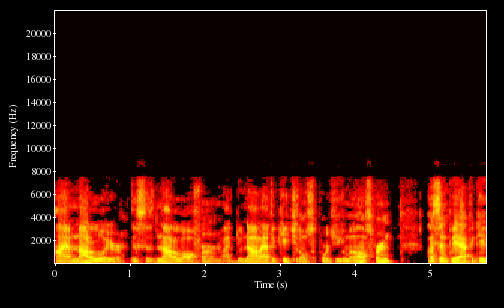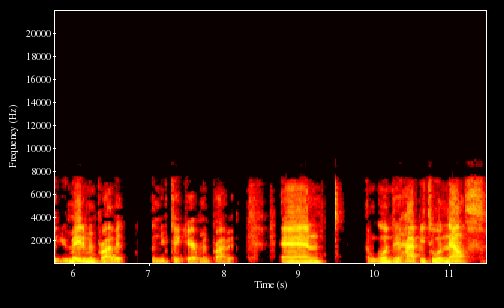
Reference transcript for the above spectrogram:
I am not a lawyer. This is not a law firm. I do not advocate you don't support your human offspring. I simply advocate you made them in private, then you take care of them in private. And I'm going to happy to announce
